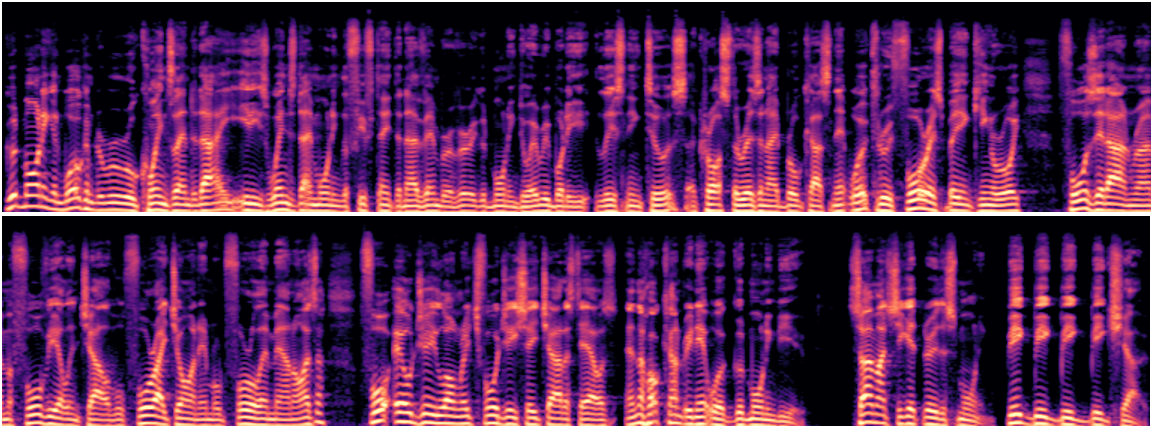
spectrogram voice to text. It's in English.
Good morning and welcome to rural Queensland today. It is Wednesday morning, the 15th of November. A very good morning to everybody listening to us across the Resonate Broadcast Network through 4SB in Kingaroy, 4ZR in Roma, 4VL in Charleville, 4HI in Emerald, 4LM Mount Isa, 4LG Longreach, 4GC Charters Towers, and the Hot Country Network. Good morning to you. So much to get through this morning. Big, big, big, big show.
